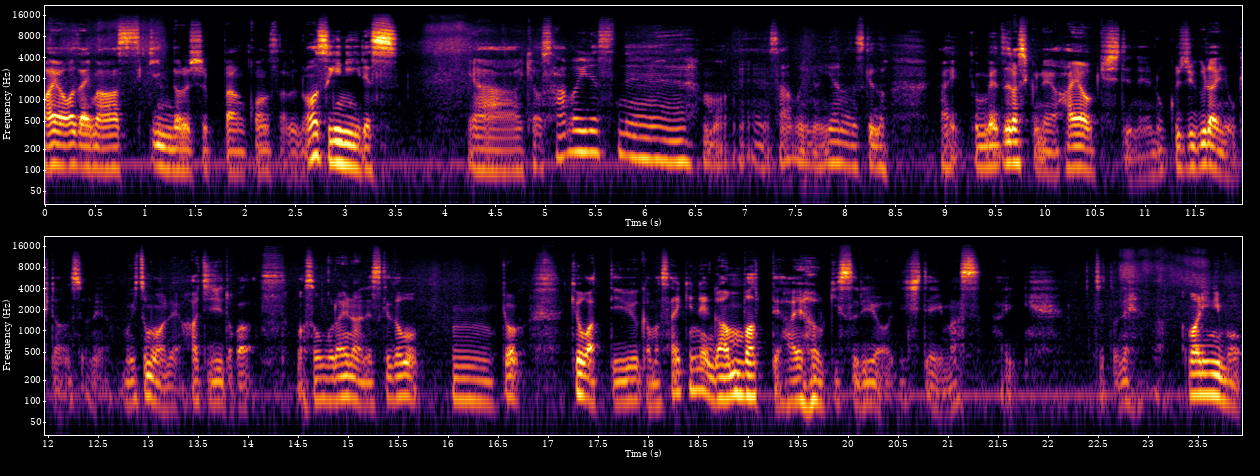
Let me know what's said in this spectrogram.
おはようございます。Kindle 出版コンサルの杉兄です。いやー今日寒いですね。もうね寒いの嫌なんですけど。はい今日珍しくね早起きしてね6時ぐらいに起きたんですよね。もういつもはね8時とかまあそんぐらいなんですけど。うん今日今日はっていうか、まあ、最近ね頑張って早起きするようにしています。はい。ちょっとねあまりにも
